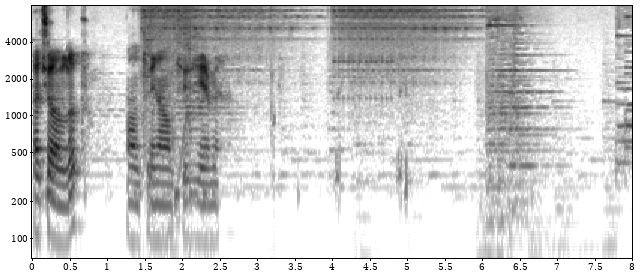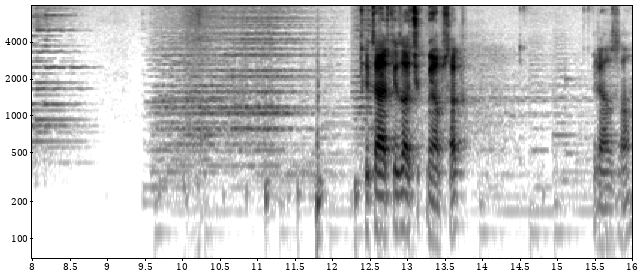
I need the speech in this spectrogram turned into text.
Kaç olduk? 6620. Chat'i herkese açık mı yapsak? Biraz daha.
